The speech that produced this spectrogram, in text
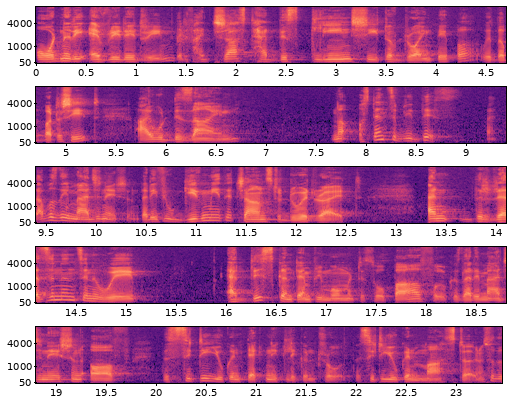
ordinary everyday dream that if I just had this clean sheet of drawing paper with the butter sheet, I would design, now ostensibly this. Right? That was the imagination, that if you give me the chance to do it right, and the resonance in a way at this contemporary moment is so powerful because that imagination of the city you can technically control, the city you can master. And so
